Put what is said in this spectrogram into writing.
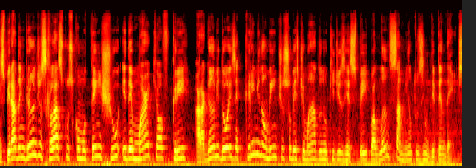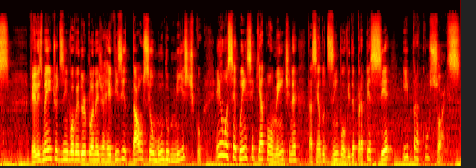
Inspirado em grandes clássicos como Tenchu e The Mark of Kree, Aragami 2 é criminalmente subestimado no que diz respeito a lançamentos independentes. Felizmente, o desenvolvedor planeja revisitar o seu mundo místico em uma sequência que atualmente está né, tá sendo desenvolvida para PC e para consoles.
